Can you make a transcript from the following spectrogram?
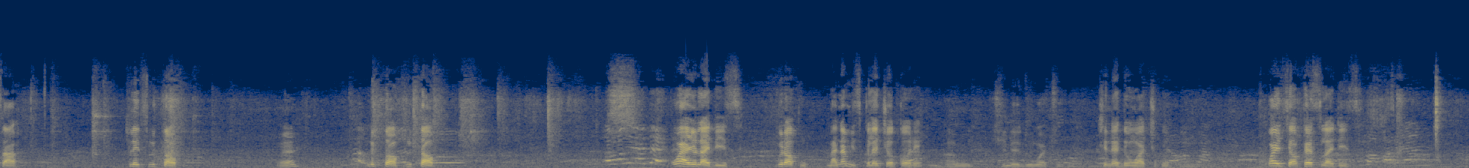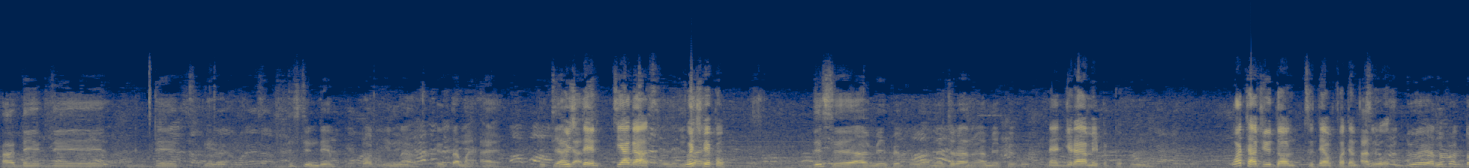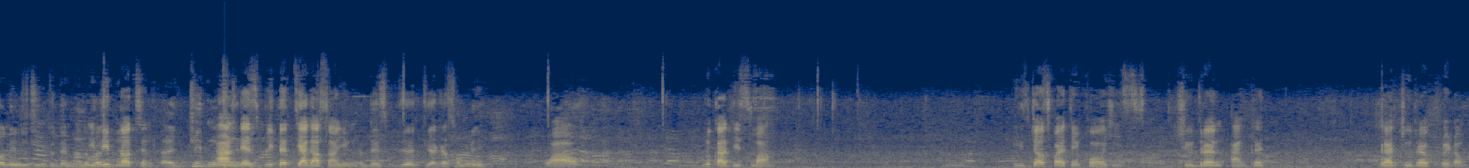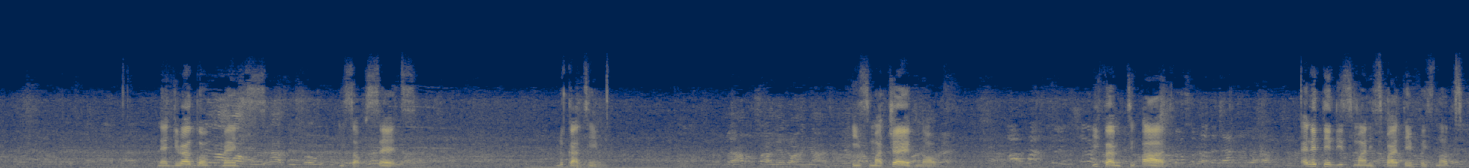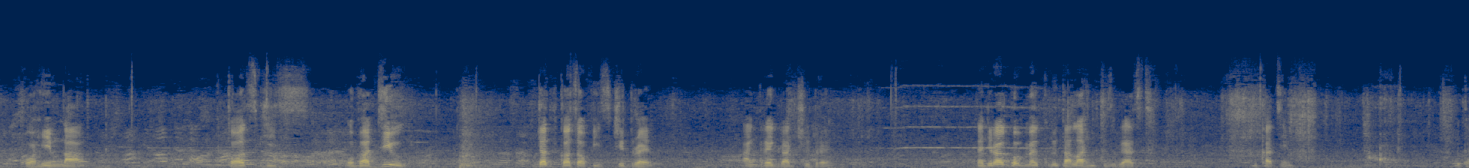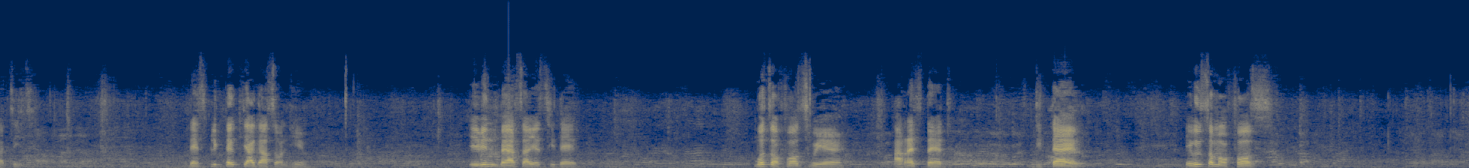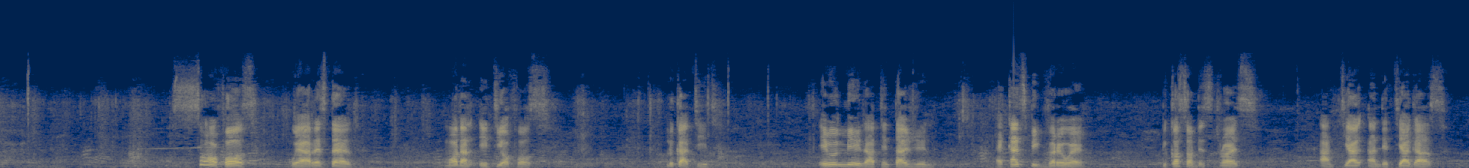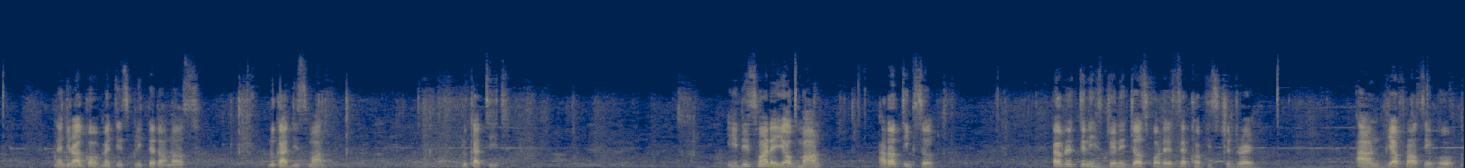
Sir, please look up. Eh? Look up, look up. Why are you like this? Good afternoon. My name is Kelechi Okore. I'm Chinedu Nwachukwu. Chinedu Nwachukwu. Why is your face like this? Uh, the, the, the, the, this thing they poured in now enter my eye. The tear Which gas. thing? Tear gas. the Which people? This uh, army people, Nigerian army people. Nigerian army people. Mm. What have you done to them for them I never to? do. I never done anything to them. I never, You did nothing. I did nothing. And they splitted tear gas on you. And they split tear gas on me. Wow. Look at this man. He's just fighting for his children and great grandchildren freedom. Nigeria government is upset. Look at him. He's mature enough. If I'm to add, anything this man is fighting for is not for him now. Because he's overdue just because of his children and great grandchildren. Nigeria government couldn't allow him to rest. Look at him. Look at it. They split tear gas on him. Even Bayelsa yesterday. Most of us were arrested, detained. Even some of us, some of us were arrested. More than 80 of us. Look at it. Even me that interviewing, I can't speak very well because of the stress and and the tear gas. Nigeria government is splitted on us. Look at this man. Look at it. Is this man a young man? I don't think so. Everything he's doing is just for the sake of his children and Biafra as a whole.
